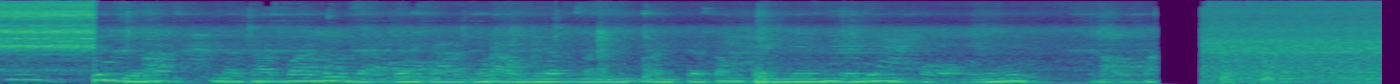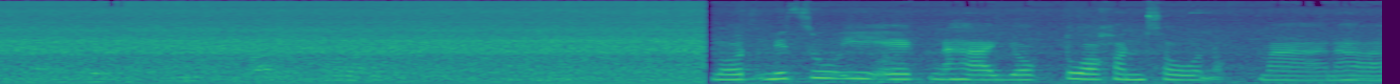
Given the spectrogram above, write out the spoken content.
คืออยขึ้นอยู่แล้วนะครับว่ารูปแบบรายการของเราเนี่ยมันมันจะต้องไปเน้นในเรื่องของข่าวสารรถ Mitsu EX นะคะ ยกตัวคอนโซลออกมานะคะ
